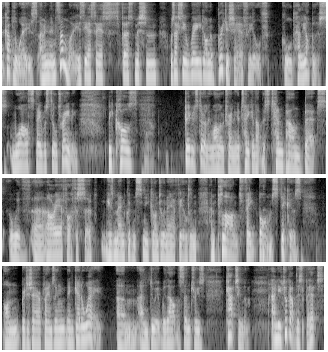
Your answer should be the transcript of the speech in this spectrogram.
a couple of ways. I mean, in some ways, the SAS first mission was actually a raid on a British airfield called Heliopolis whilst they were still training because David Stirling, while they were training, had taken up this £10 bet with uh, an RAF officer. His men couldn't sneak onto an airfield and, and plant fake bombs, stickers, on British airplanes and then get away. Um, and do it without the sentries catching them. And he took up this bet,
